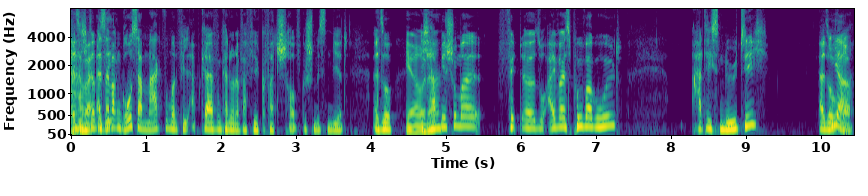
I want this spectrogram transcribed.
also ich glaube, das ist also einfach ein großer Markt, wo man viel abgreifen kann und einfach viel Quatsch draufgeschmissen wird. Also, Ja, ich habe mir schon mal fit, äh, so Eiweißpulver geholt. Hatte ich es nötig? Also, Ja.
